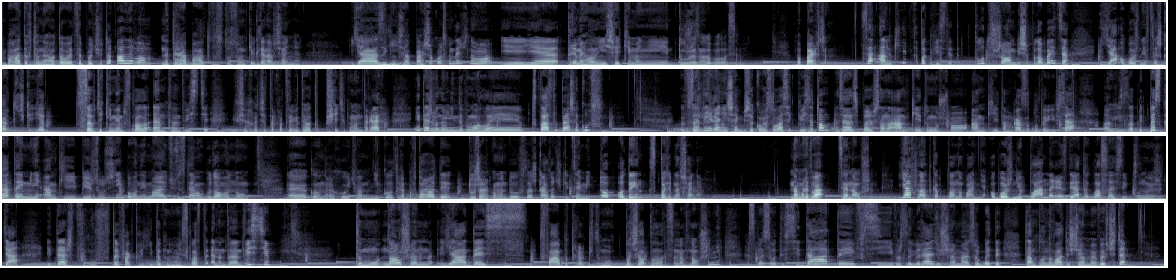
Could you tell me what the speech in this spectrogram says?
Багато хто не готовий це почути, але вам не треба багато застосунків для навчання. Я закінчила перший курс медичного і є три найголовніші, які мені дуже знадобилися. По-перше, це Анкі або Quizlet. Тут, що вам більше подобається, я обожнюю флеш-карточки, я завдяки ним склала МТН 200. Якщо хочете про це відео, то пишіть у коментарях. І теж вони мені допомогли скласти перший курс. Взагалі раніше більше користувалася квізитом, зараз перейшла на Анкі, тому що Анкі там раз заплатив і все. А візла підписка, та й мені Анкі більш зручні, бо вони мають цю систему будовану, е, коли вони рахують вам ніколи треба повторювати. Дуже рекомендую флеш-карточки. Це мій топ-1 спосіб навчання. Номер 2 це Notion. Я фанатка планування. Обожнюю планери з 9 класу я собі планую життя. І теж це був той фактор, який допоміг мені скласти НМТ на 200. Тому Notion я десь два або три роки тому почала планувати саме в Notion, розписувати всі дати, всі важливі речі, що я маю зробити, там планувати, що я маю вивчити.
